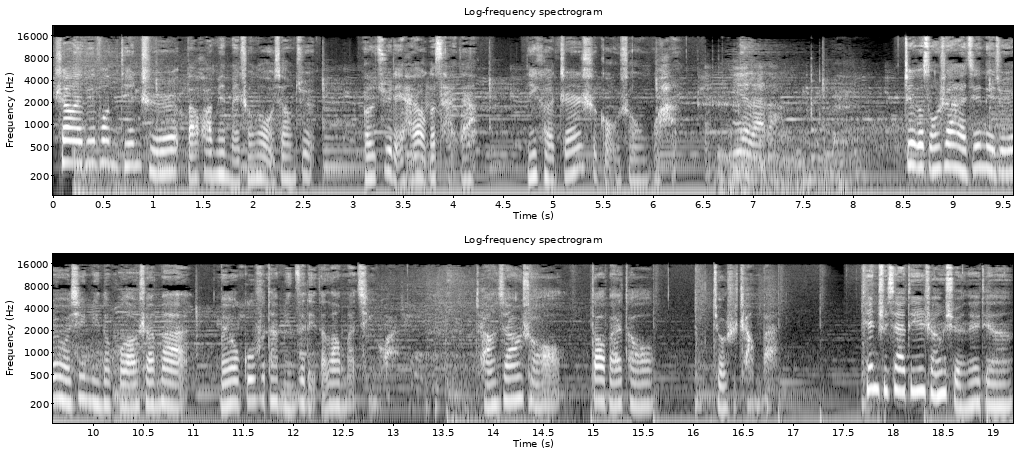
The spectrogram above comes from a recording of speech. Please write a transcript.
尚未冰封的天池把画面美成了偶像剧，而剧里还有个彩蛋，你可真是狗生无憾。你也来了，这个从《山海经》里就拥有姓名的古老山脉，没有辜负它名字里的浪漫情怀。长相守，到白头，就是长白。天池下第一场雪那天，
